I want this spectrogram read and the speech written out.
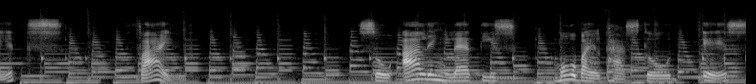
It's 5. So Aling Letty's mobile passcode is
